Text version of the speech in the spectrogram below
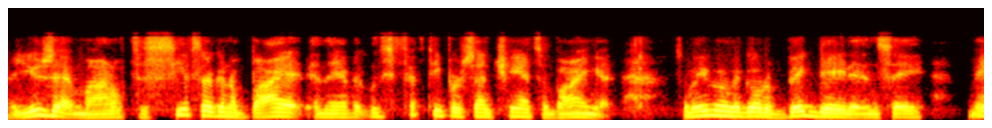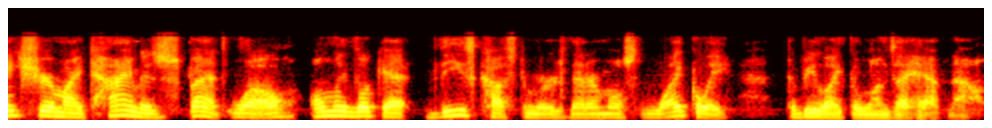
I use that model to see if they're going to buy it and they have at least 50% chance of buying it. So maybe I'm going to go to big data and say, make sure my time is spent well, only look at these customers that are most likely to be like the ones I have now.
